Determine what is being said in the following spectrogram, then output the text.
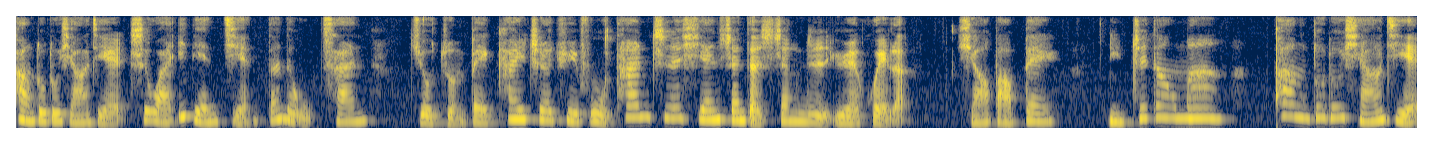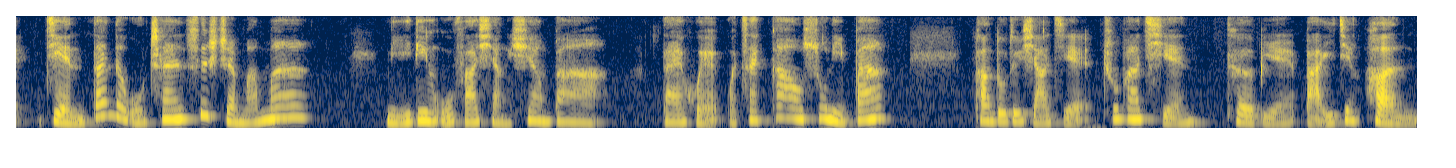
胖嘟嘟小姐吃完一点简单的午餐。就准备开车去赴贪吃先生的生日约会了，小宝贝，你知道吗？胖嘟嘟小姐简单的午餐是什么吗？你一定无法想象吧？待会我再告诉你吧。胖嘟嘟小姐出发前，特别把一件很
